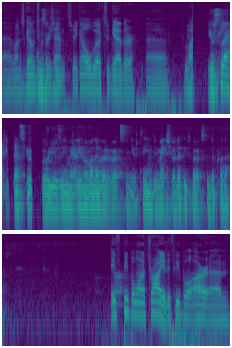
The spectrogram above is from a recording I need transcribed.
uh, one is going to exactly. present. So you can all work together. like use Slack if that's your tool, use email, you know, whatever works in your team, we make sure that it works with the product. If people want to try it, if people are um,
